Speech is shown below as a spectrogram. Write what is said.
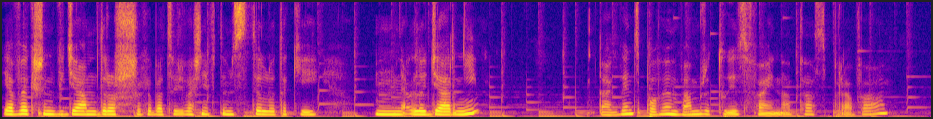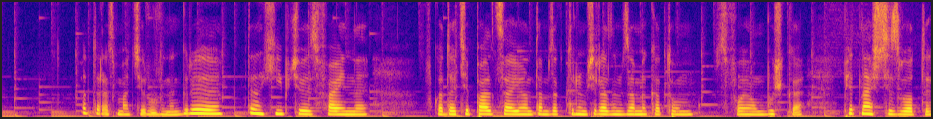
Ja w Action widziałam droższe, chyba coś właśnie w tym stylu takiej mm, lodziarni. Tak, więc powiem Wam, że tu jest fajna ta sprawa. A teraz macie różne gry. Ten hipcio jest fajny. Wkładacie palca i on tam za którymś razem zamyka tą swoją buźkę. 15 zł.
